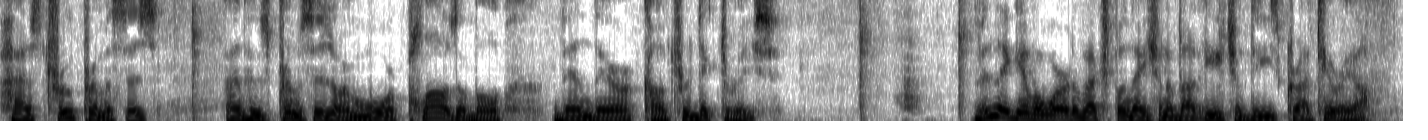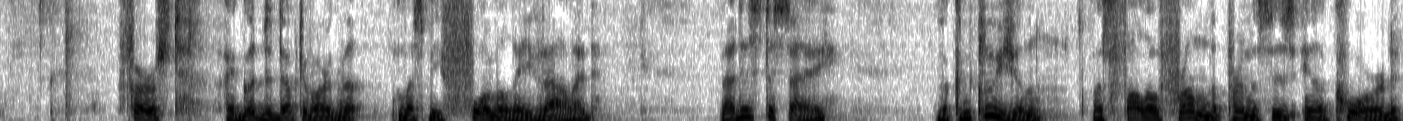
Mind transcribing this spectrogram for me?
has true premises, and whose premises are more plausible than their contradictories. Then they give a word of explanation about each of these criteria. First, a good deductive argument must be formally valid. That is to say, the conclusion must follow from the premises in accord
